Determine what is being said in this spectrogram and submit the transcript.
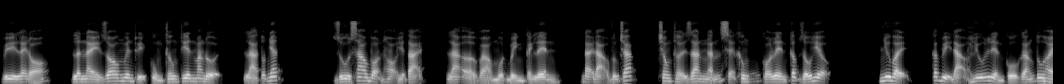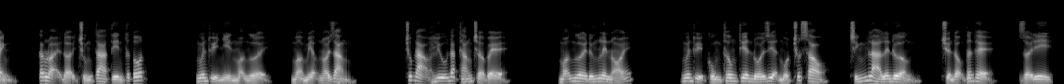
Vì lẽ đó, lần này do nguyên thủy cùng thông thiên mang đội, là tốt nhất. Dù sao bọn họ hiện tại, là ở vào một bình cảnh lên, đại đạo vững chắc, trong thời gian ngắn sẽ không có lên cấp dấu hiệu. Như vậy, các vị đạo hữu liền cố gắng tu hành, các loại đợi chúng ta tin tức tốt. Nguyên thủy nhìn mọi người, mở miệng nói rằng chúc đạo hữu đắc thắng trở về. Mọi người đứng lên nói. Nguyên thủy cùng thông thiên đối diện một chút sau chính là lên đường chuyển động thân thể rời đi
